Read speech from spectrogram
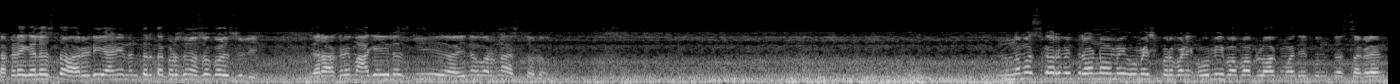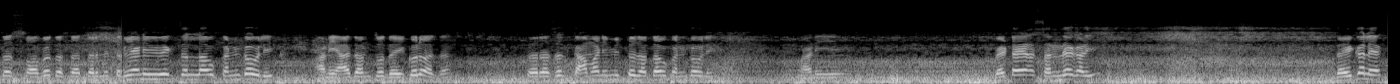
तकडे गेलोस तर हरडी आणि नंतर तकडसून असो कळसुली. जरा आकडे मागे येईलच की हिनं वर्ण असतो लो नमस्कार मित्रांनो मी उमेश परभणी. ओमी बाबा ब्लॉगमध्ये तुमचं सगळ्यांचं स्वागत असा तर मित्र मी आणि विवेक चल्लाव कणकवली आणि आज आमचं दैकलो असा. तर असंच कामानिमित्त जात आहो कणकवली. आणि भेटाया संध्याकाळी. दैकल एक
